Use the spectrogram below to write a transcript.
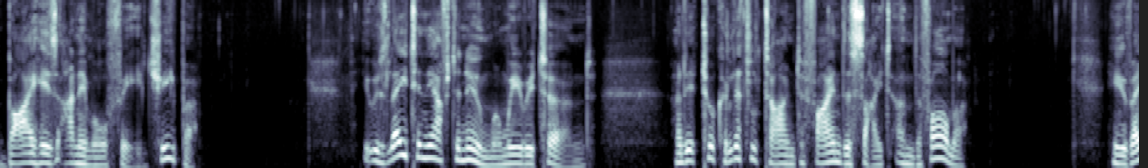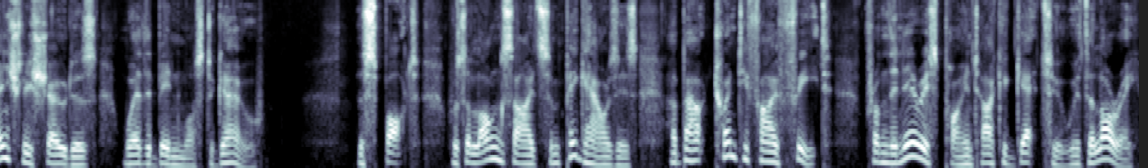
buy his animal feed cheaper. It was late in the afternoon when we returned, and it took a little time to find the site and the farmer. He eventually showed us where the bin was to go. The spot was alongside some pig houses, about 25 feet from the nearest point I could get to with the lorry.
